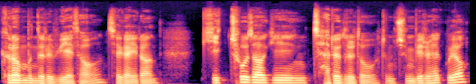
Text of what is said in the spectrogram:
그런 분들을 위해서 제가 이런 기초적인 자료들도 좀 준비를 했고요.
